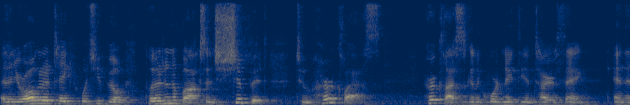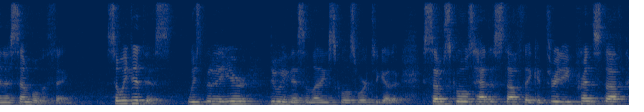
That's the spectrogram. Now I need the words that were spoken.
And then you're all going to take what you built, put it in a box, and ship it to her class. Her class is going to coordinate the entire thing and then assemble the thing. So we did this. We spent a year doing this and letting schools work together. Some schools had the stuff, they could 3D print stuff,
